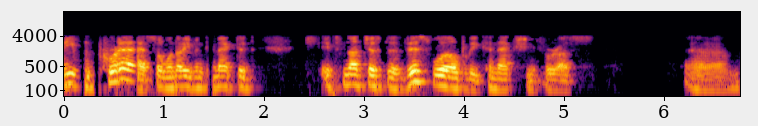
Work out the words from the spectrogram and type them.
even prayer, so we're not even connected. It's not just a this worldly connection for us, um,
